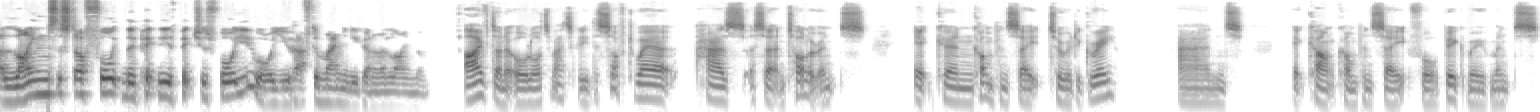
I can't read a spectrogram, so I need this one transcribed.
aligns the stuff for the, the pictures for you, or you have to manually kind of align them? I've done it all automatically. The software has a certain tolerance. It can compensate to a degree, and it can't compensate for big movements.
